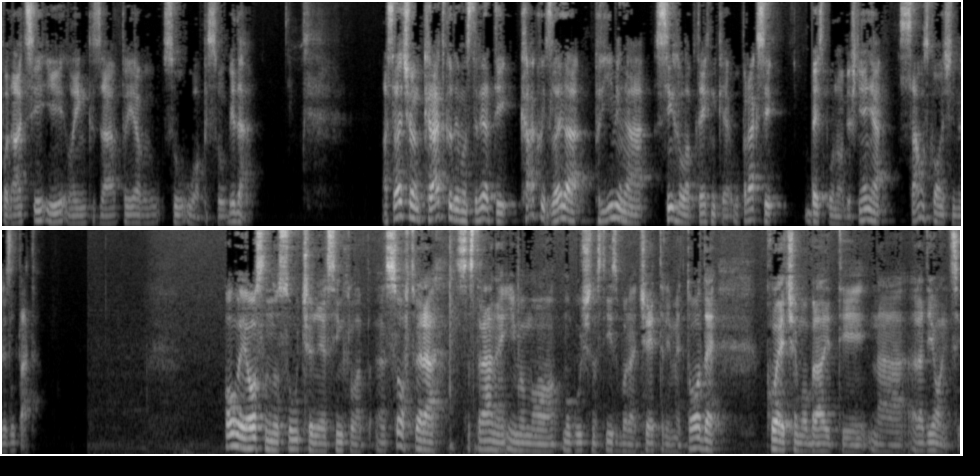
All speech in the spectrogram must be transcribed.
Podaci i link za prijavu su u opisu videa. A sada ću vam kratko demonstrirati kako izgleda primjena Synchrolab tehnike u praksi bez puno objašnjenja, samo s konačnim rezultatom. Ovo je osnovno sučelje Synchrolab e, softvera. Sa strane imamo mogućnost izbora četiri metode koje ćemo obraditi na radionici.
